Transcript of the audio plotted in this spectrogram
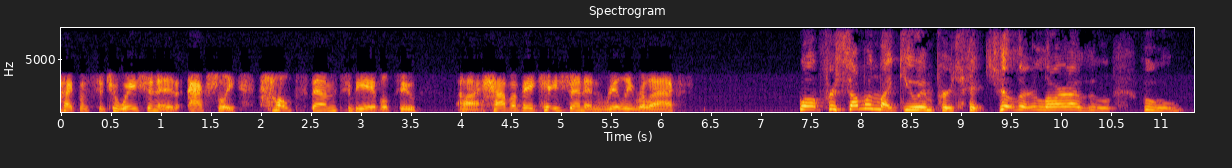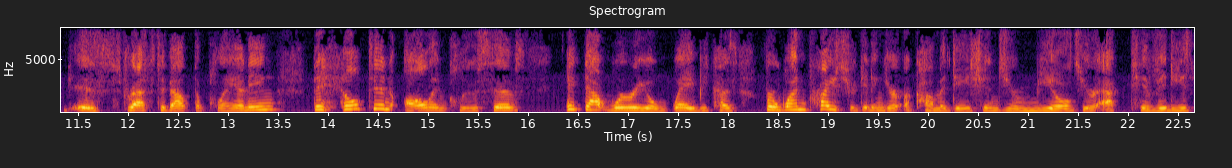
type of situation it actually helps them to be able to uh, have a vacation and really relax? Well, for someone like you in particular, Laura, who who is stressed about the planning, the Hilton all inclusives take that worry away because for one price you're getting your accommodations, your meals, your activities,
